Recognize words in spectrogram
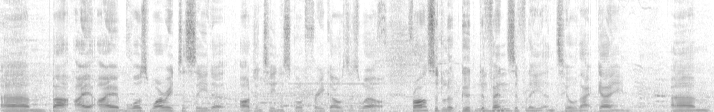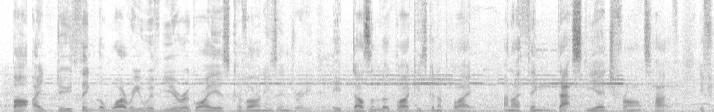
Um, but I, I, was worried to see that Argentina scored three goals as well. France had looked good mm-hmm. defensively mm-hmm. until that game. Um, but I do think the worry with Uruguay is Cavani's injury. It doesn't look like he's going to play, and I think that's the edge France have. If,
